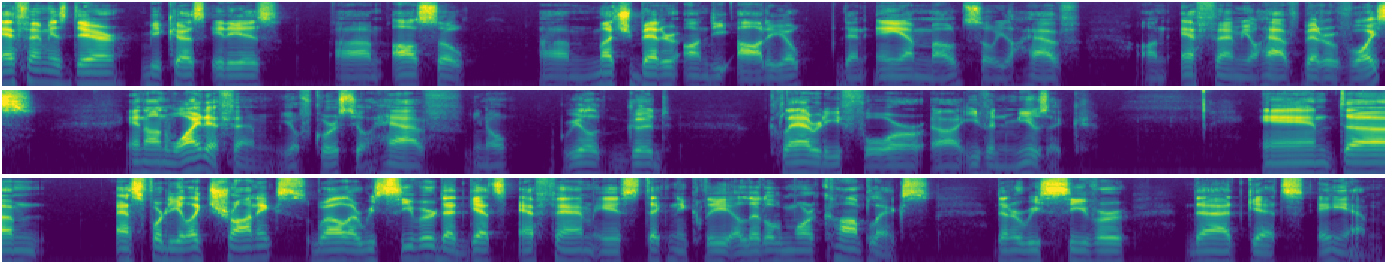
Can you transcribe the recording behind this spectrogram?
FM is there because it is um, also um, much better on the audio than AM mode. So you'll have on FM you'll have better voice, and on wide FM, you, of course, you'll have you know real good clarity for uh, even music. And um, as for the electronics, well, a receiver that gets FM is technically a little more complex than a receiver that gets AM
